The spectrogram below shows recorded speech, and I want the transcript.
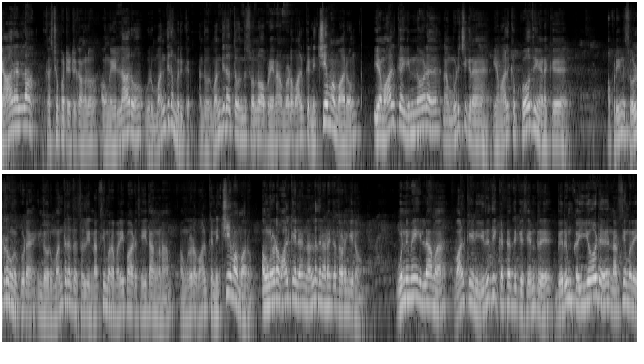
யாரெல்லாம் கஷ்டப்பட்டுட்டு இருக்காங்களோ அவங்க எல்லாரும் ஒரு மந்திரம் இருக்குது அந்த ஒரு மந்திரத்தை வந்து சொன்னோம் அப்படின்னா நம்மளோட வாழ்க்கை நிச்சயமாக மாறும். என் வாழ்க்கை என்னோட நான் முடிச்சுக்கிறேன். என் வாழ்க்கை போதும் எனக்கு அப்படின்னு சொல்கிறவங்க கூட இந்த ஒரு மந்திரத்தை சொல்லி நரசிம்மரை வழிபாடு செய்தாங்கன்னா அவங்களோட வாழ்க்கை நிச்சயமாக மாறும். அவங்களோட வாழ்க்கையில் நல்லது நடக்க தொடங்கிடும் ஒன்றுமே இல்லாமல் வாழ்க்கையின் இறுதி கட்டத்துக்கு சென்று வெறும் கையோடு நரசிம்மரை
